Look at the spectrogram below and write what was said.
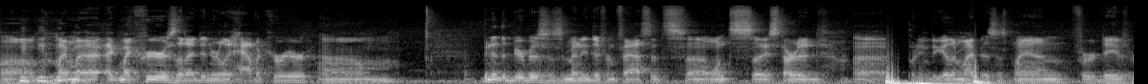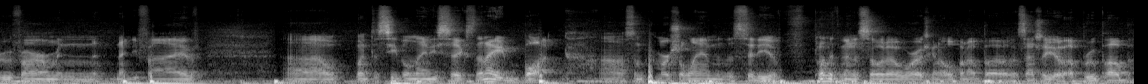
Um, my, my my career is that I didn't really have a career. Um, been in the beer business in many different facets. Uh, once I started uh, putting together my business plan for Dave's Brew Farm in '95, uh, went to Siebel '96. Then I bought uh, some commercial land in the city of Plymouth, Minnesota, where I was going to open up a, essentially a, a brew pub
